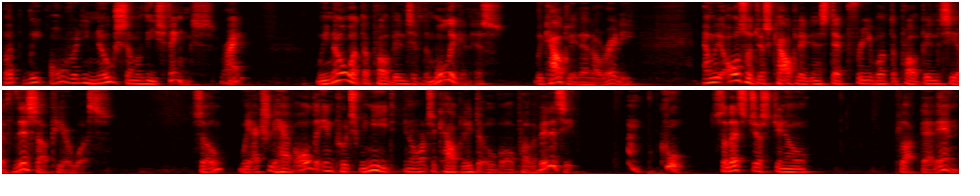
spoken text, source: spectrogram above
but we already know some of these things, right? We know what the probability of the mulligan is. We calculate that already. And we also just calculated in step 3 what the probability of this up here was. So we actually have all the inputs we need in order to calculate the overall probability. Hmm, cool. So let's just, you know, plug that in.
